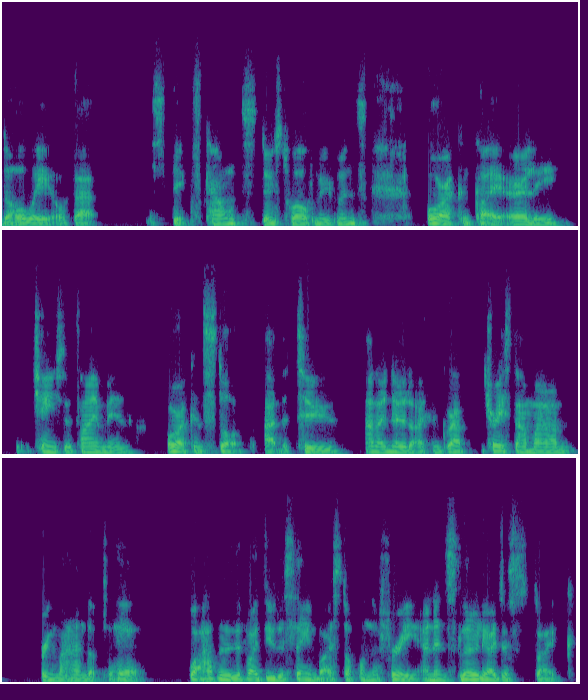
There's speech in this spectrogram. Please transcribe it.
the whole way of that six counts, those 12 movements, or I can cut it early, change the timing, or I can stop at the two and I know that I can grab, trace down my arm, bring my hand up to here. What happens if I do the same, but I stop on the three, and then slowly I just like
